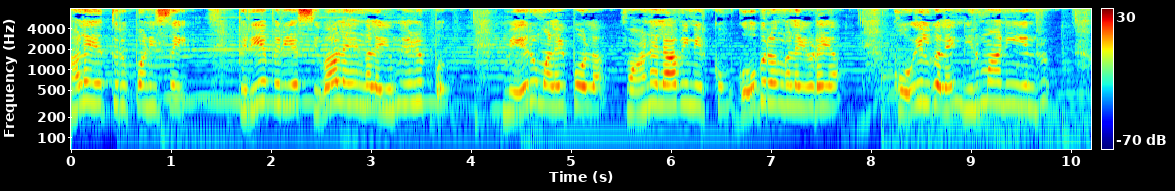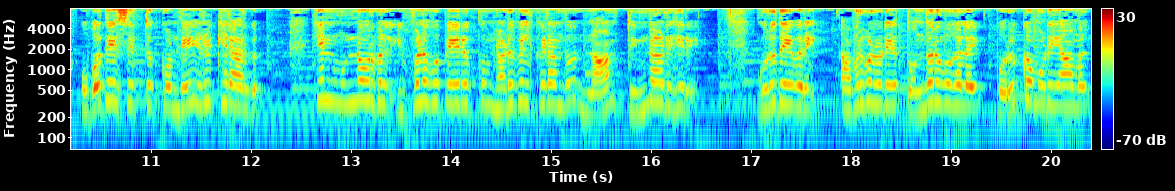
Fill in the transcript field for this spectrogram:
ஆலய திருப்பணி செய் பெரிய பெரிய சிவாலயங்களையும் எழுப்பு மேருமலை போல வானலாவி நிற்கும் கோபுரங்களையுடைய கோயில்களை நிர்மாணி என்று உபதேசித்துக் கொண்டே இருக்கிறார்கள். என் முன்னோர்கள் இவ்வளவு பேருக்கும் நடுவில் கிடந்து நான் திண்டாடுகிறேன். குருதேவரே அவர்களுடைய தொந்தரவுகளை பொறுக்க முடியாமல்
